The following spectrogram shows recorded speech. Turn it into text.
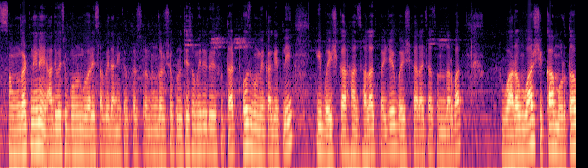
संघटनेने आदिवासी गोंडगुवारी संविधानिक हक्क संघर्ष कृती समितीने सुद्धा ठोस भूमिका घेतली की बहिष्कार हा झालाच पाहिजे. बहिष्काराच्या संदर्भात वारंवार शिक्कामोर्तब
